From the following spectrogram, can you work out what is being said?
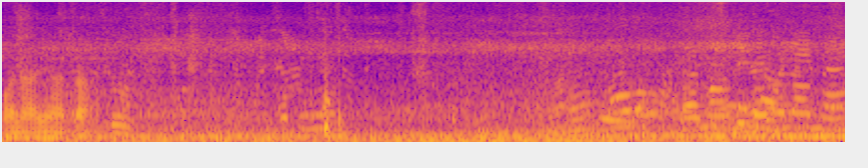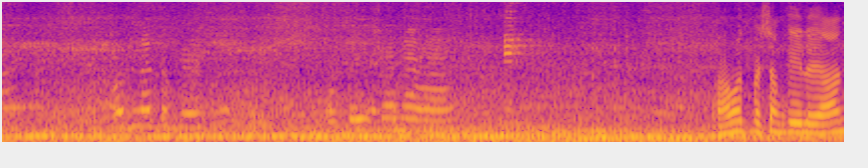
Wala yata. Ito yan. Okay. Wala na. Huwag na to, be. Okay ka na, ha? Awat pa siyang kilo yan?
